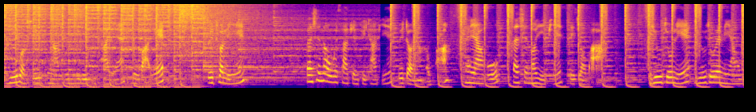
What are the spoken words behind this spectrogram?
အရေးပေါ်ရှေးဦးတင်လာပြီးနေလေးပြီးထားရန်လိုပါတယ်။တွေးထွက်လျင်တန်ရှင်းသောဝိစာဖြင့်ဖိထားဖြင့်တွေးတော်ရင်လုပ်ပါ။ဉာဏ်ရကိုတန်ရှင်းသောရည်ဖြင့်သိကြောပါ။ အယူကျိုးလျင်အယူကျိုးတဲ့နေရာကိုမ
